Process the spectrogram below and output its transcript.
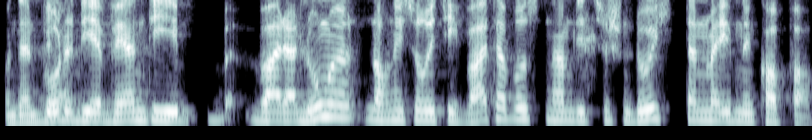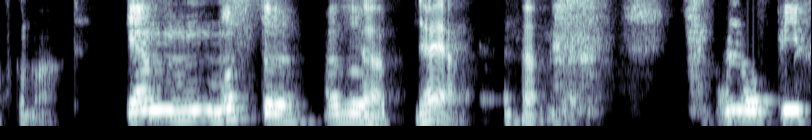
Und dann wurde dir, während die bei der Lunge noch nicht so richtig weiter wussten, haben die zwischendurch dann mal eben den Kopf aufgemacht. Ja, musste. Also ja, ja. ja. ja. was anderes blieb.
